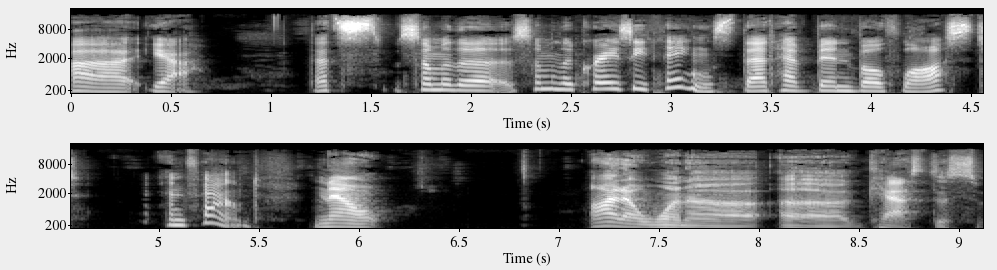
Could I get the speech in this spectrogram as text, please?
Uh, yeah, that's some of the some of the crazy things that have been both lost and found. Now, I don't want to uh, cast dis-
